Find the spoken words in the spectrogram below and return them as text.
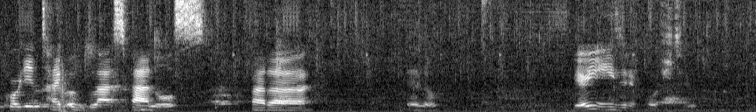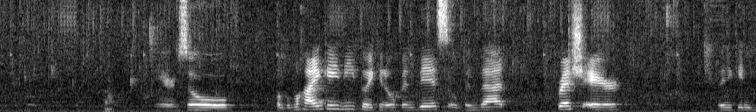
Accordion type of glass panels. Para, you know, very easy to push too. Here. So, pag kumakain kayo dito, you can open this, open that, fresh air. Then you can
